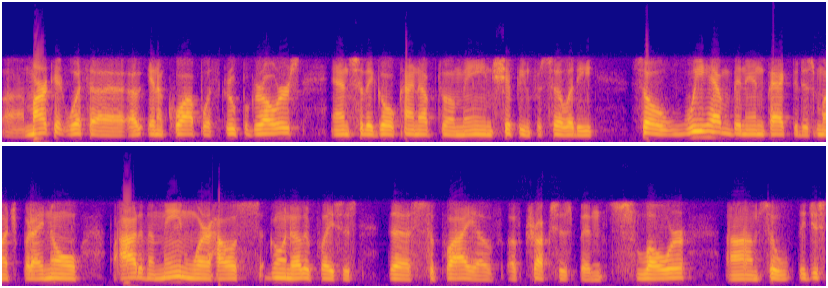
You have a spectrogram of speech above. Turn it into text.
uh, market with a, a in a co-op with a group of growers, and so they go kind of up to a main shipping facility. So we haven't been impacted as much, but I know out of the main warehouse going to other places, the supply of of trucks has been slower. Um, so they just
